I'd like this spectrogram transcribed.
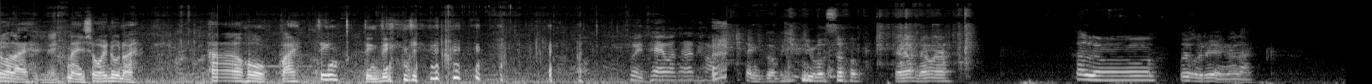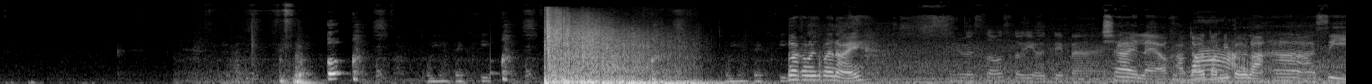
ชื่ออะไรเห็นไหมไหนโชว์ให้ดูหน่อยห้าหกไปจิ้งจิ้งจิ้งจิ้งเผยแพร่วัฒนธรรมแต่งตัวเป็นยูนิเวอร์แซลเฮ้ยนะมาฮัลโหลเฮ้ยคนที่อย่างน่ารักเอออุ้ยเซ็กซี่อุ้ยเซ็กซี่เรากำลังจะไปไหน Universal Studio Japan ใช่แล้วครับ แต่ว่าตอนนี้เป็นเวลาห้าสี่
